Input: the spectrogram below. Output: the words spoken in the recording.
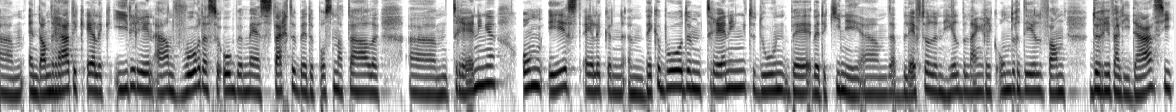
Um, en dan raad ik eigenlijk iedereen aan, voordat ze ook bij mij starten bij de postnatale trainingen, om eerst eigenlijk een, een bekkenbodemtraining te doen bij, bij de kine. dat blijft wel een heel belangrijk onderdeel van de revalidatie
